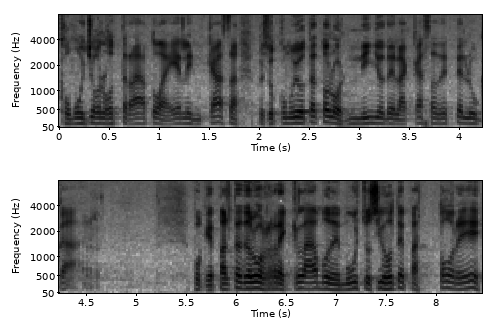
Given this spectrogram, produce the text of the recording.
Cómo yo lo trato a Él en casa, pero cómo yo trato a los niños de la casa de este lugar porque parte de los reclamos de muchos hijos de pastores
